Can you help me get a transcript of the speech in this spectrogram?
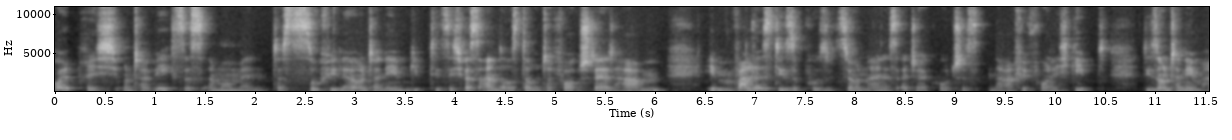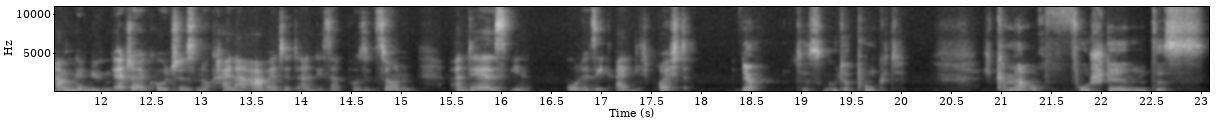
holprig unterwegs ist im mhm. Moment, dass es so viele Unternehmen gibt, die sich was anderes darunter vorgestellt haben, eben weil es diese Position eines Agile Coaches nach wie vor nicht gibt. Diese Unternehmen haben genügend Agile Coaches, nur keiner arbeitet an dieser Position, an der es ihn oder sie eigentlich bräuchte. Ja, das ist ein guter Punkt. Ich kann mir auch vorstellen, dass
